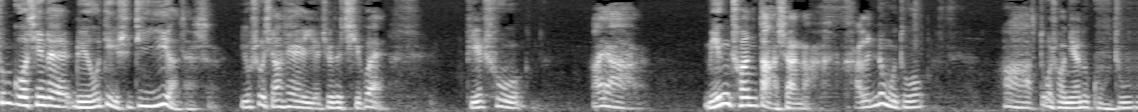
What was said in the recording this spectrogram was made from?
中国现在旅游地是第一啊，但是有时候想想也觉得奇怪，别处，哎呀，名川大山呐，还有那么多，啊，多少年的古都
